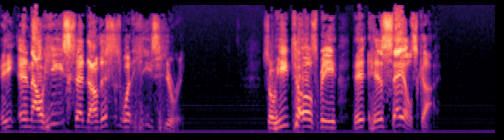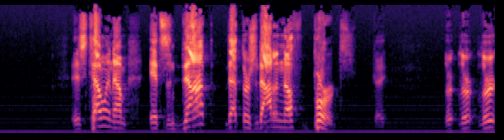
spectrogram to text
He, and now he said, now this is what he's hearing. So he tells me his sales guy is telling them it's not that there's not enough birds. Okay, there, there, there,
